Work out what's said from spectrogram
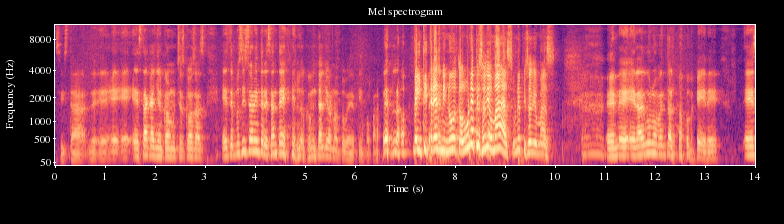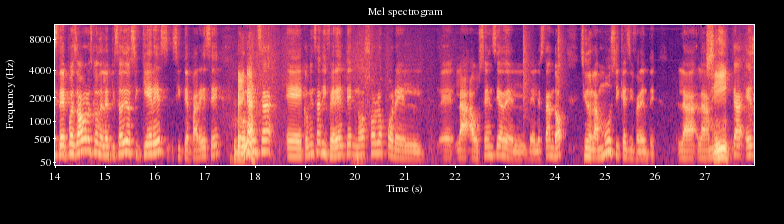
sí está, eh, eh, eh, está cañón con muchas cosas. Este, pues sí suena interesante el documental, yo no tuve tiempo para verlo. 23 minutos, un episodio más, un episodio más. En, algún momento lo veré. Este, pues vámonos con el episodio, si quieres, si te parece. Venga. Comienza, comienza diferente, no solo por el, la ausencia del, stand-up, sino la música es diferente. La, música es,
